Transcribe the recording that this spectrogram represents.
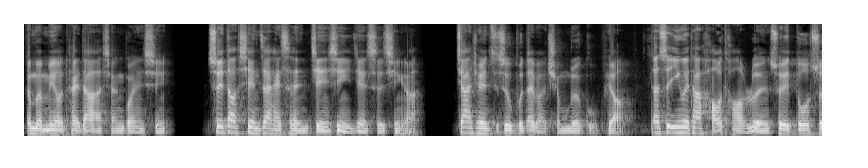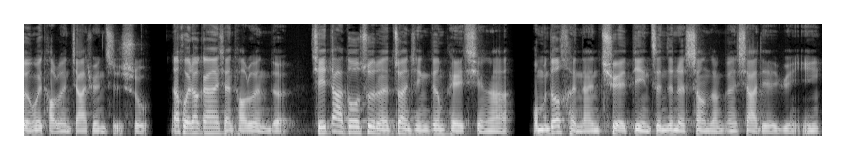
根本没有太大的相关性。所以到现在还是很坚信一件事情啊，加权指数不代表全部的股票，但是因为它好讨论，所以多数人会讨论加权指数。那回到刚才想讨论的，其实大多数人的赚钱跟赔钱啊，我们都很难确定真正的上涨跟下跌的原因，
